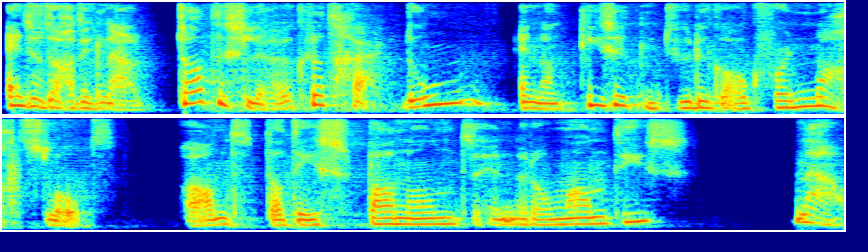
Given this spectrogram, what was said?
En toen dacht ik, nou, dat is leuk, dat ga ik doen. En dan kies ik natuurlijk ook voor nachtslot. Want dat is spannend en romantisch. Nou,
